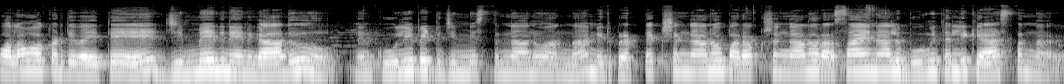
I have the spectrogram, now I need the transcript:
పొలం ఒకటిదివైతే అయితే జిమ్మేది నేను కాదు నేను కూలీ పెట్టి జిమ్మిస్తున్నాను అన్న మీరు ప్రత్యక్షంగానో పరోక్షంగానో రసాయనాలు భూమి తల్లికి వేస్తున్నారు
